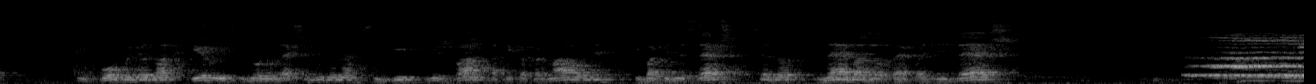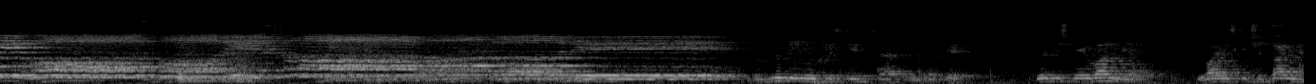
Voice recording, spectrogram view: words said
у попелі, однак Тиру і Сидону легше буде на суді, ніж вам, а ти, Капернауне, хіба піднесешся до неба, до пекла зійдеш. Євангеліє, Іванівське читання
